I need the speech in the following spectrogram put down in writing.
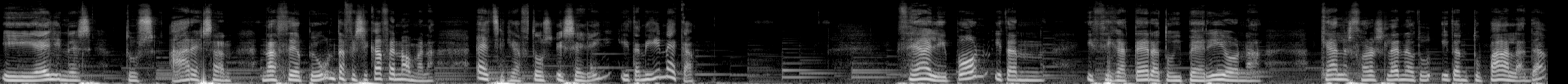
οι Έλληνες τους άρεσαν να θεοποιούν τα φυσικά φαινόμενα. Έτσι για αυτούς η Σελήνη ήταν η γυναίκα. Θεά λοιπόν ήταν η θυγατέρα του Υπερίωνα και άλλες φορές λένε ότι ήταν του Πάλαντα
